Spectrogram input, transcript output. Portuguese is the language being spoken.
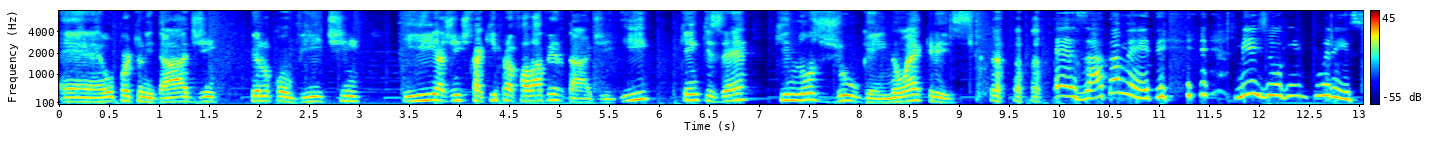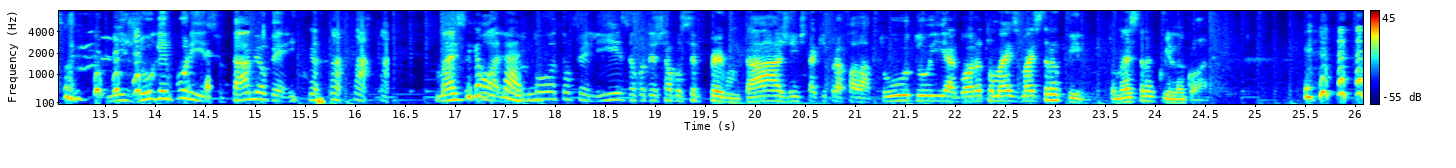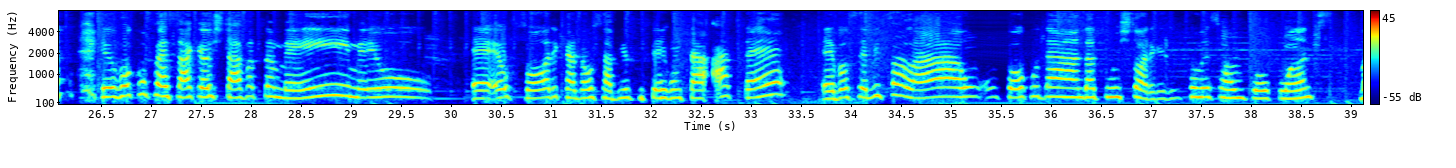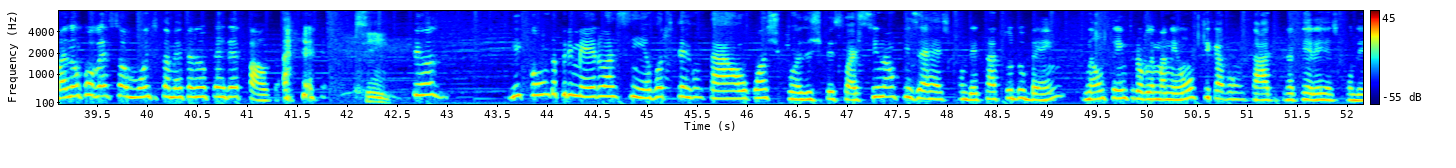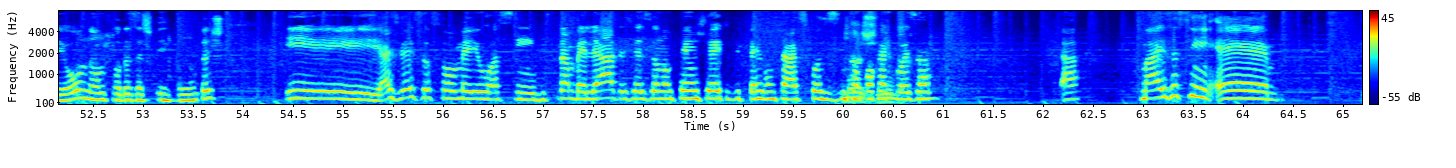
é, oportunidade, pelo convite. E a gente está aqui para falar a verdade. E quem quiser que nos julguem, não é, Cris? Exatamente. Me julguem por isso. Me julguem por isso, tá, meu bem? Mas Fica olha, eu tô, tô feliz, eu vou deixar você perguntar, a gente tá aqui para falar tudo e agora eu tô mais, mais tranquilo. Tô mais tranquilo agora. Eu vou confessar que eu estava também meio é, eufórica, não sabia o que perguntar, até é, você me falar um, um pouco da, da tua história, que a gente conversou um pouco antes, mas não conversou muito também para não perder pauta. Sim, me conta primeiro, assim, eu vou te perguntar algumas coisas pessoais. Se não quiser responder, tá tudo bem, não tem problema nenhum, fica à vontade para querer responder ou não todas as perguntas. E às vezes eu sou meio assim, destrambelhada, às vezes eu não tenho jeito de perguntar as coisas, então Imagina. qualquer coisa. Tá? Mas assim, é,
